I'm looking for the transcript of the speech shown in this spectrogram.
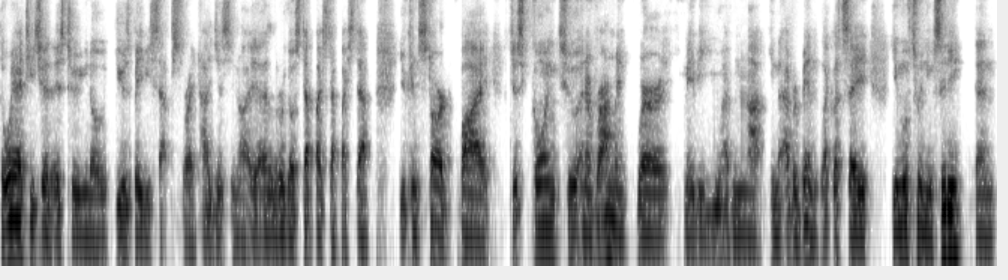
The way I teach it is to, you know, use baby steps, right? I just, you know, I, I literally go step by step by step. You can start by just going to an environment where maybe you have not, you know, ever been. Like let's say you move to a new city, then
